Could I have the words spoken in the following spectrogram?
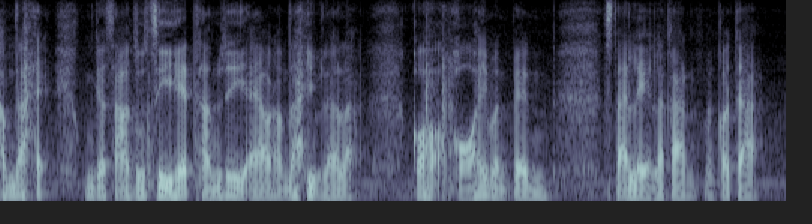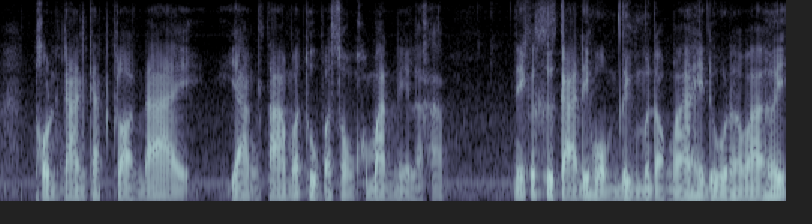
ทำได้คุณจะ 304 H 304 L ทำได้อยู่แล้วล่ะ ก็ขอให้มันเป็นสแตนเลสละกัน มันก็จะทนการกัดกร่อนได้อย่างตามวัตถุประสงค์ของมันนี่แหละครับ นี่ก็คือการที่ผมดึงมันออกมาให้ดูนะว่าเฮ้ย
